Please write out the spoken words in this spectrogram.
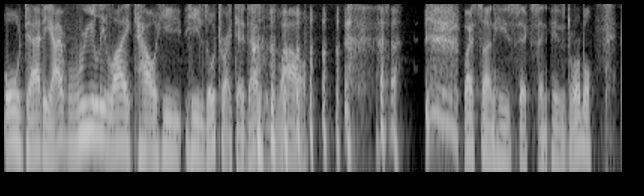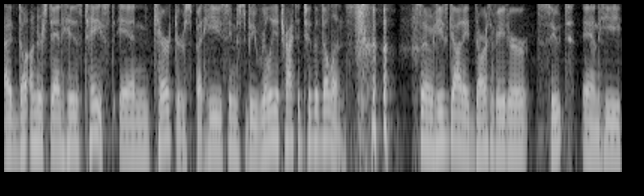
"Oh, Daddy, I really like how he he looked right there. That wow." my son, he's six and he's adorable. I don't understand his taste in characters, but he seems to be really attracted to the villains. So he's got a Darth Vader suit and he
